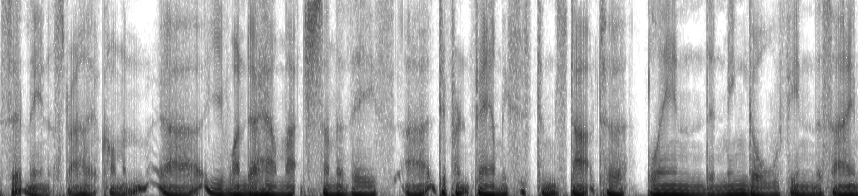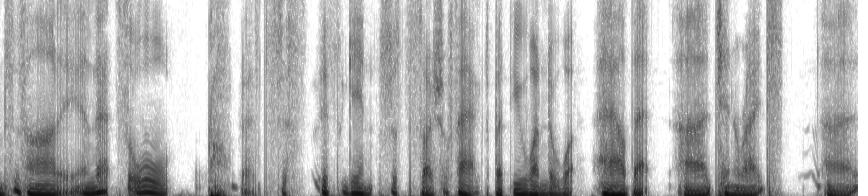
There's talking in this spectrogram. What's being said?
certainly in Australia, common, uh, you wonder how much some of these uh, different family systems start to blend and mingle within the same society. And that's all, it's just, it's again, it's just a social fact, but you wonder what, how that uh, generates uh,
